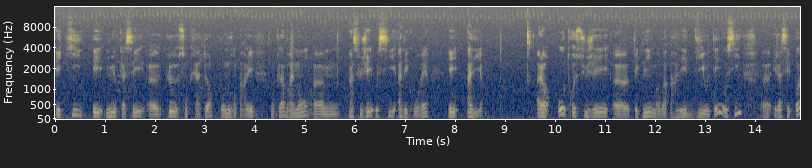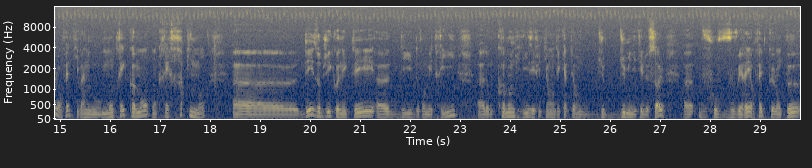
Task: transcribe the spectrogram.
et qui est mieux placé que son créateur pour nous en parler. Donc là vraiment un sujet aussi à découvrir et à lire. Alors, autre sujet euh, technique, on va parler d'IoT aussi. Euh, et là, c'est Paul en fait qui va nous montrer comment on crée rapidement euh, des objets connectés d'hydrométrie. donc, comment on utilise effectivement des capteurs d'humidité de sol. Vous, verrez en fait que l'on peut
